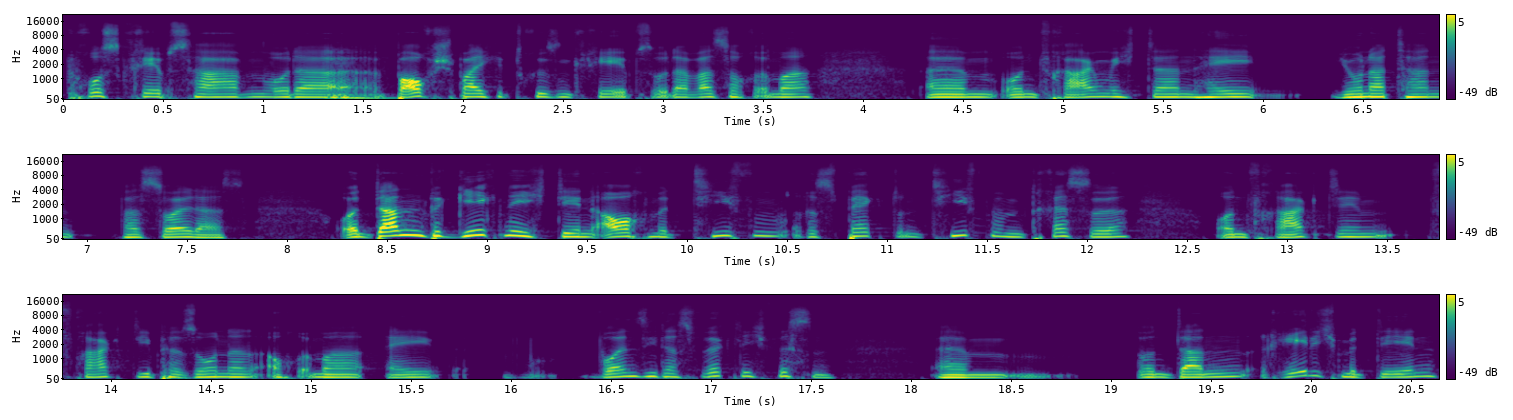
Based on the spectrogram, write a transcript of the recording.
Brustkrebs haben oder Mhm. Bauchspeicheldrüsenkrebs oder was auch immer ähm, und fragen mich dann, hey, Jonathan, was soll das? Und dann begegne ich denen auch mit tiefem Respekt und tiefem Interesse und frag, dem, frag die Person dann auch immer, ey, wollen sie das wirklich wissen? Ähm, und dann rede ich mit denen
